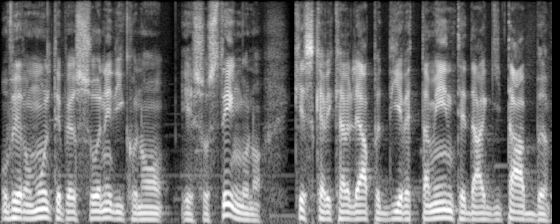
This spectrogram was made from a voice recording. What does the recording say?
ovvero molte persone dicono e sostengono che scaricare le app direttamente da GitHub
